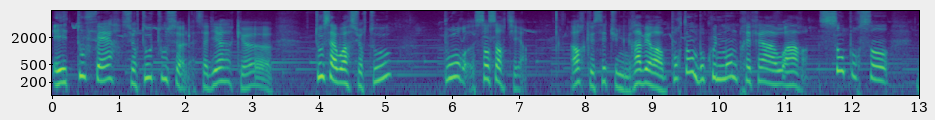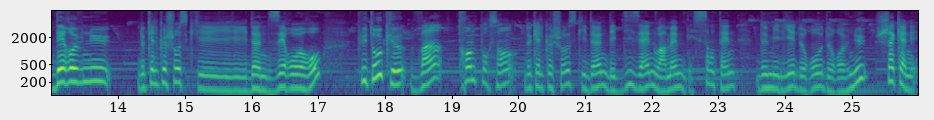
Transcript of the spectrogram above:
et tout faire surtout tout seul. C'est-à-dire que tout savoir sur tout pour s'en sortir. Or que c'est une grave erreur. Pourtant, beaucoup de monde préfère avoir 100% des revenus de quelque chose qui donne 0 euros plutôt que 20, 30% de quelque chose qui donne des dizaines, voire même des centaines de milliers d'euros de revenus chaque année.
